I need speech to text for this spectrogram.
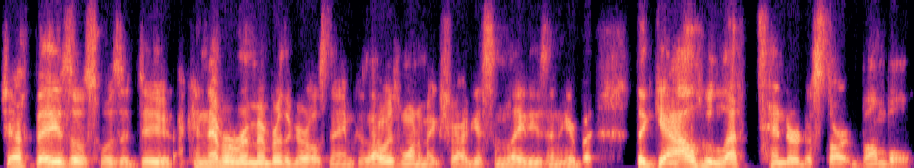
Jeff bezos was a dude. I can never remember the girl's name because i always want to make sure i get some ladies in here but the gal who left tinder to start bumble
